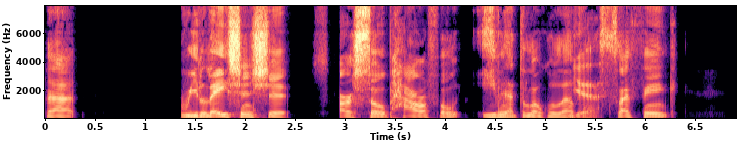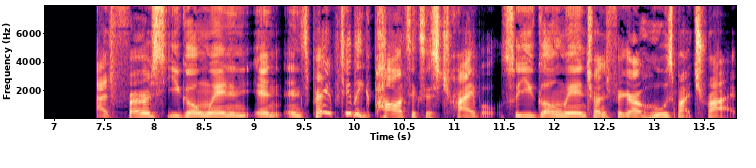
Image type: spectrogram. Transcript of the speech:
that relationships are so powerful, even at the local level. Yes. So I think at first you go in and, and, and it's pretty, particularly politics is tribal. So you go in trying to figure out who's my tribe.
